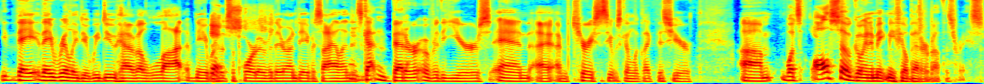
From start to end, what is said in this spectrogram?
They they really do. We do have a lot of neighborhood Ish. support over there on Davis Island. It's gotten better over the years, and I, I'm curious to see what's going to look like this year. Um, what's also going to make me feel better about this race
